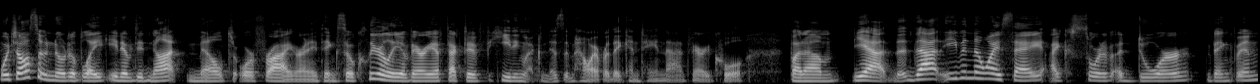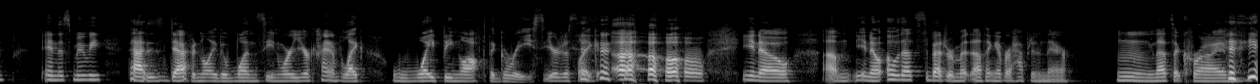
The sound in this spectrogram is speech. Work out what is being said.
Which also notably, you know, did not melt or fry or anything. So clearly a very effective heating mechanism. However, they contain that. Very cool. But um, yeah, th- that even though I say I sort of adore Venkman in this movie, that is definitely the one scene where you're kind of like wiping off the grease. You're just like, oh, you know, um, you know, oh, that's the bedroom, but nothing ever happened in there. Hmm, that's a crime. yeah.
